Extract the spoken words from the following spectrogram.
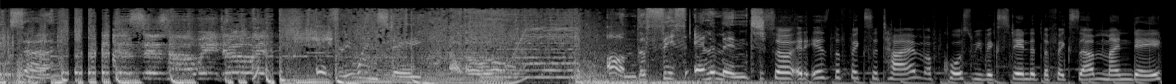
This is how we do it. Every Wednesday. On the fifth element. So it is the fixer time. Of course, we've extended the fixer Monday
